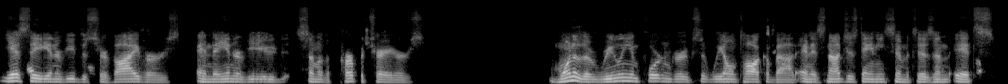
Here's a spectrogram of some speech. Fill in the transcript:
yes, they interviewed the survivors and they interviewed some of the perpetrators. One of the really important groups that we don't talk about, and it's not just anti Semitism, it's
